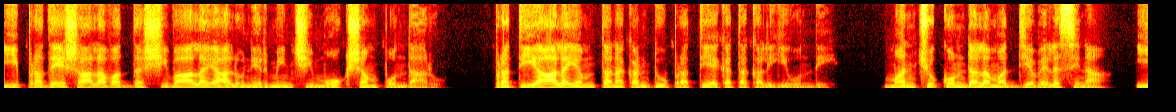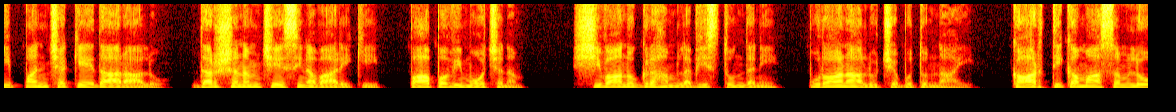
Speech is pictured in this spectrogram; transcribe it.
ఈ ప్రదేశాల వద్ద శివాలయాలు నిర్మించి మోక్షం పొందారు. ప్రతి ఆలయం తనకంటూ ప్రత్యేకత కలిగి ఉంది. మంచు కొండల మధ్య వెలసిన ఈ పంచకేదారాలు దర్శనం చేసిన వారికి పాపవిమోచనం శివానుగ్రహం లభిస్తుందని పురాణాలు చెబుతున్నాయి. కార్తీక మాసంలో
